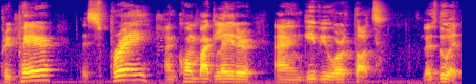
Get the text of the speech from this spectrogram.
prepare, spray, and come back later and give you our thoughts. Let's do it.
